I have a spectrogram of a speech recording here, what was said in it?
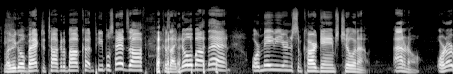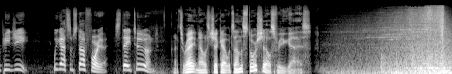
Let me go back to talking about cutting people's heads off because I know about that. Or maybe you're into some card games chilling out. I don't know. Or an RPG. We got some stuff for you. Stay tuned. That's right. Now let's check out what's on the store shelves for you guys.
